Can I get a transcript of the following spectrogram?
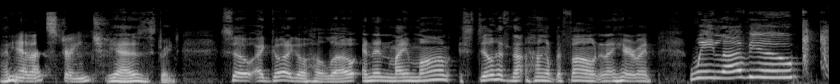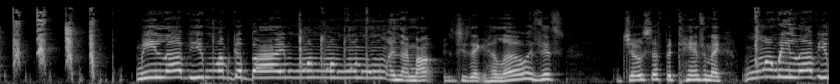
Yeah, that's strange. yeah, this is strange. So I go, I go, hello, and then my mom still has not hung up the phone, and I hear it right, we love you. We love you. Mom, goodbye. And I'm she's like, hello, is this Joseph Betance? I'm like, we love you.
